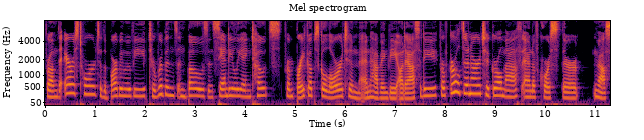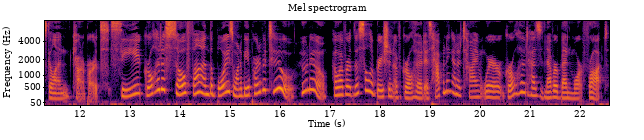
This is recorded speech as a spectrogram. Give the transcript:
From the Eras Tour to the Barbie movie to ribbons and bows and Sandy Liang totes, from breakups galore to men having the audacity from girl dinner to girl math, and of course, their masculine counterparts. See, girlhood is so fun, the boys want to be a part of it too. Who knew? However, this celebration of girlhood is happening at a time where girlhood has never been more fraught.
